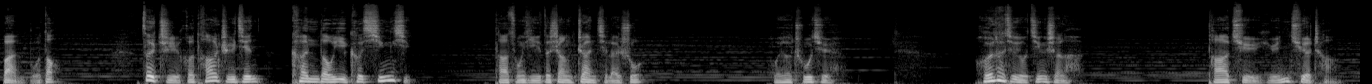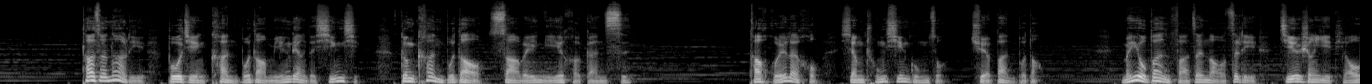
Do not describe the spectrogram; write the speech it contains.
办不到，在纸和他之间看到一颗星星。他从椅子上站起来说：“我要出去，回来就有精神了。”他去云雀场，他在那里不仅看不到明亮的星星，更看不到萨维尼和甘斯。他回来后想重新工作，却办不到，没有办法在脑子里接上一条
